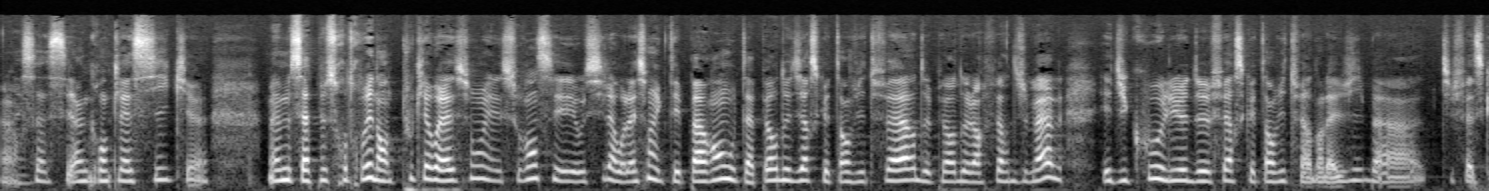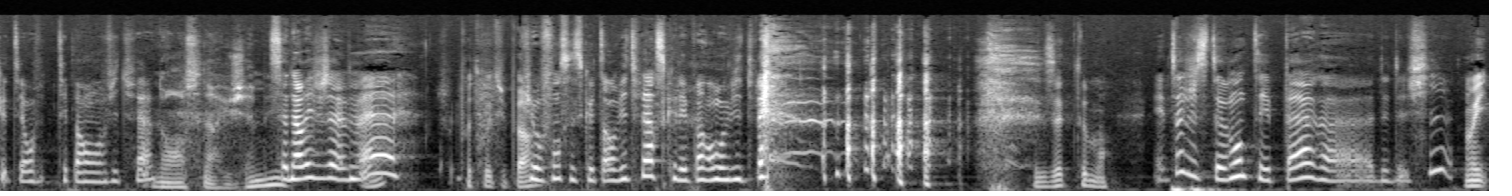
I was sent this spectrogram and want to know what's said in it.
Alors Ouais. ça, c'est un grand classique. euh, Même ça peut se retrouver dans toutes les relations, et souvent c'est aussi la relation avec tes parents où tu as peur de dire ce que tu as envie de faire, de peur de leur faire du mal, et du coup, au lieu de faire ce que tu as envie de faire dans la vie, bah, tu fais ce que tes parents ont envie de faire. Non, ça n'arrive jamais. Ça n'arrive jamais. Je sais pas de quoi tu Puis parles. au fond, c'est ce que tu as envie de faire, ce que les parents ont envie de faire. Exactement. Et toi, justement, t'es père euh, de deux filles. Oui.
